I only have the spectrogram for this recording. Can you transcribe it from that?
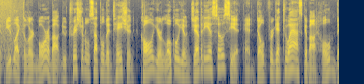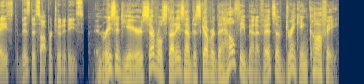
If you'd like to learn more about nutritional supplementation, call your local Youngevity associate and don't forget to ask about home based business opportunities. In recent years, several studies have discovered the healthy benefits of drinking coffee.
